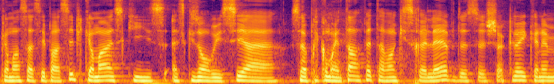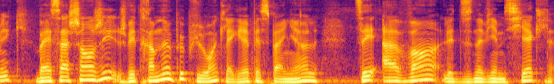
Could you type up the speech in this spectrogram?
comment ça s'est passé, puis comment est-ce qu'ils est qu'ils ont réussi à... Ça a pris combien de temps, en fait, avant qu'ils se relèvent de ce choc-là économique? Bien, ça a changé. Je vais te ramener un peu plus loin que la grippe espagnole. Tu sais, avant le 19e siècle,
